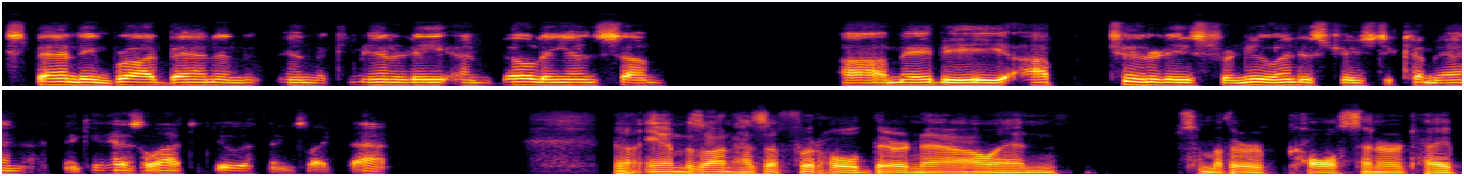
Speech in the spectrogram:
expanding broadband in, in the community and building in some uh, maybe opportunities for new industries to come in. I think it has a lot to do with things like that. You know, Amazon has a foothold there now, and some other call center type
